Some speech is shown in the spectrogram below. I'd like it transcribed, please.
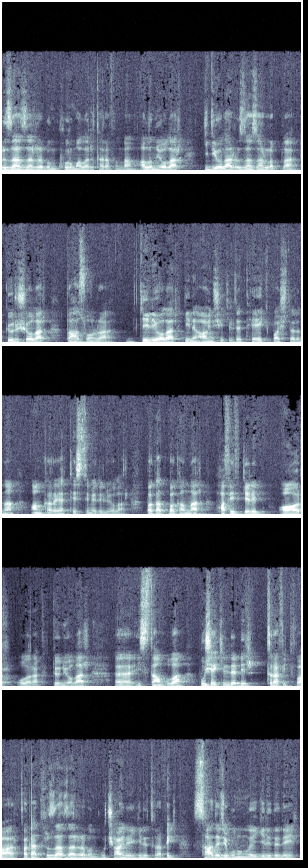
Rıza Zarrab'ın korumaları tarafından alınıyorlar. Gidiyorlar Rıza Zarrab'la görüşüyorlar. Daha sonra geliyorlar yine aynı şekilde tek başlarına Ankara'ya teslim ediliyorlar. Fakat bakanlar hafif gelip ağır olarak dönüyorlar e, İstanbul'a. Bu şekilde bir trafik var. Fakat Rıza Zarrab'ın uçağıyla ilgili trafik sadece bununla ilgili de değil.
